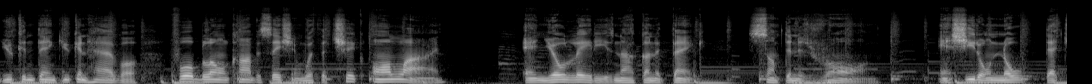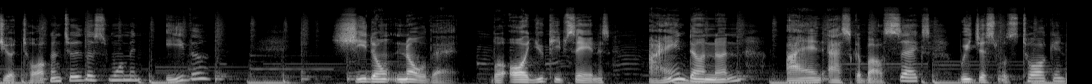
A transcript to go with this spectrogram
you can think you can have a full blown conversation with a chick online and your lady is not gonna think something is wrong and she don't know that you're talking to this woman either she don't know that. But all you keep saying is, I ain't done nothing. I ain't asked about sex. We just was talking.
